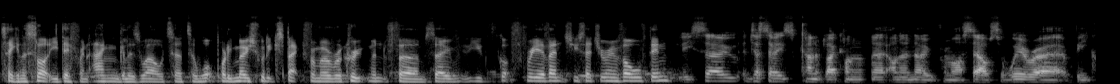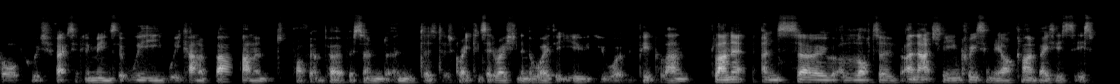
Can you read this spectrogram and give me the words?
taking a slightly different angle as well to, to what probably most would expect from a recruitment firm. So you've got three events you said you're involved in. So just so it's kind of like on a, on a note from ourselves. So we're a B Corp, which effectively means that we we kind of balance profit and purpose, and and there's, there's great consideration in the way that you you work with people and planet and so a lot of and actually increasingly our client base is is,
